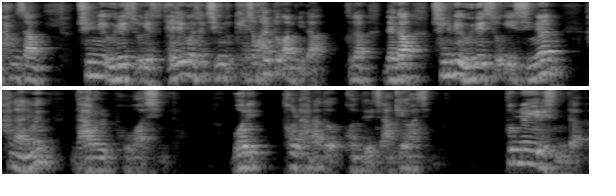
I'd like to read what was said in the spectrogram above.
항상 주님의 은혜 속에서 대제권세 지금도 계속 활동합니다. 그러나 내가 주님의 은혜 속에 있으면 하나님은 나를 보호하십니다. 머리털 하나도 건드리지 않게 하십니다. 분명히 이랬습니다.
